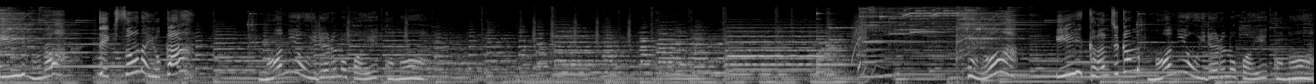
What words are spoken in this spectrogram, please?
いいもの。できそうな予感。何を入れるのがいいかな。うわいい感じかも。何を入れるのがいいかな。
